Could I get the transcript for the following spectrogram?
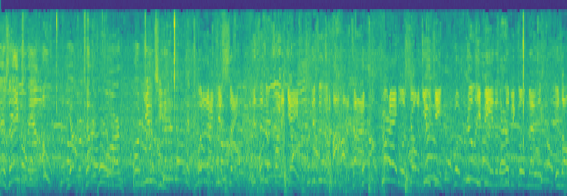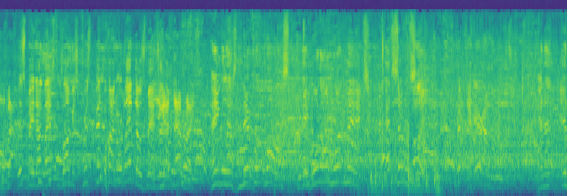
As Angle now, oh, the uppercut forearm on Eugene. What did I just say? This isn't fun and games. This isn't ha-ha time. Kurt Angle is showing Eugene what really being an Olympic gold medalist is all about. This may not last as long as Chris Benoit and Orlando's match. You got that right. Angle has never lost a one-on-one match at SummerSlam. Ripped the hair out of the roots. And, uh, and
